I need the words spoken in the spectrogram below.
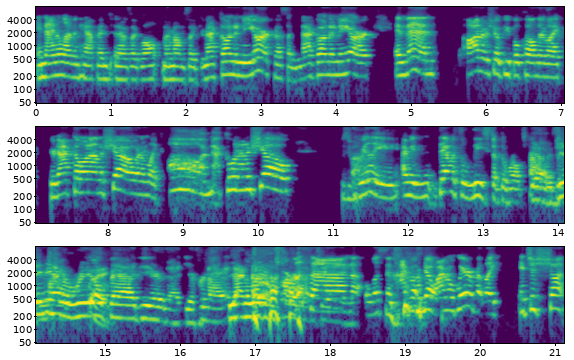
And 9-11 happened, and I was like, Well, my mom's like, You're not going to New York. And I was like, Not going to New York. And then auto show people call and they're like, You're not going on a show. And I'm like, Oh, I'm not going on a show. It was uh, really, I mean, that was the least of the world's Yeah, problems. Jamie had a real Right. bad year that year for 9 Yeah. 11 was hard. on listen, listen. I'm a, no, I'm aware, but like it just shut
